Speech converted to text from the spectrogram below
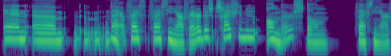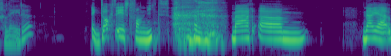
En ehm, nou ja, vijf, 15 jaar verder. Dus schrijf je nu anders dan 15 jaar geleden? Ik dacht eerst van niet. maar ehm, Nou ja, uh,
